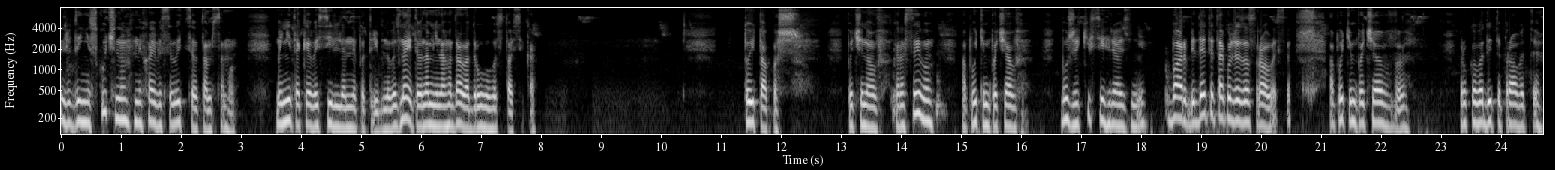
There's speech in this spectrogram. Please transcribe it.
Людині скучно, нехай веселиться там сама. Мені таке весілля не потрібно. Ви знаєте, вона мені нагадала другого Стасіка. Той також починав красиво, а потім почав. Боже, які всі грязні. Барбі, де ти так уже засралася? А потім почав е, руководити, правити,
